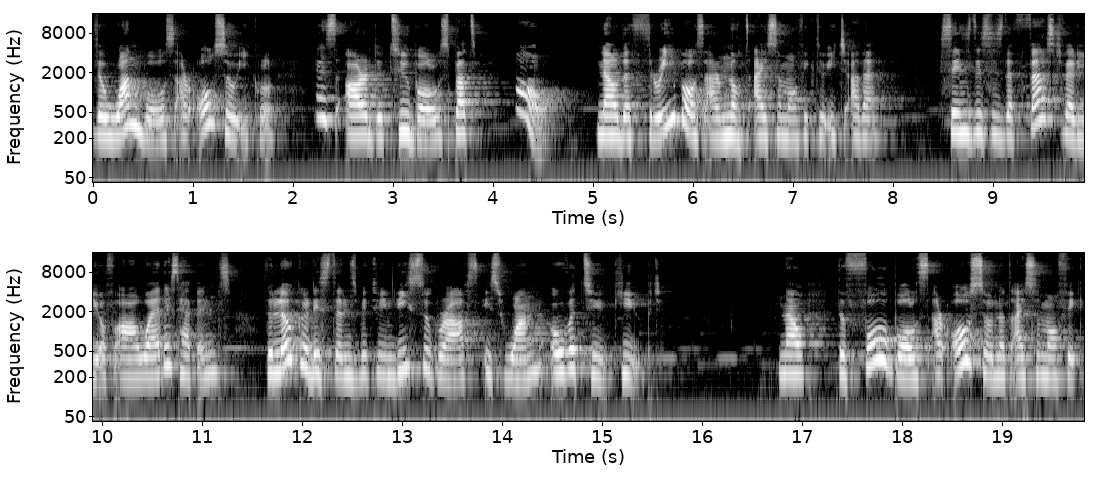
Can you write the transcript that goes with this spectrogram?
The one balls are also equal, as are the two balls, but oh, now the three balls are not isomorphic to each other. Since this is the first value of r where this happens, the local distance between these two graphs is 1 over 2 cubed. Now, the four balls are also not isomorphic,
